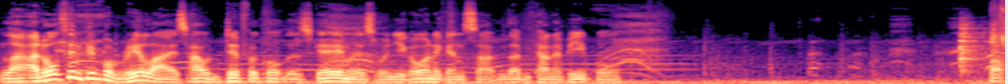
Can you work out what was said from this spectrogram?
Like, I don't think people realize how difficult this game is when you're going against that, them kind of people. Oh.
